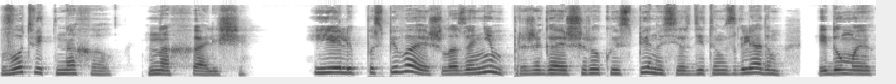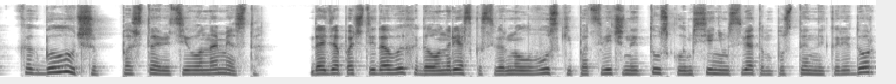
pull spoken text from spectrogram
Вот ведь нахал, нахалище. Еле поспевая шла за ним, прожигая широкую спину сердитым взглядом и думая, как бы лучше поставить его на место. Дойдя почти до выхода, он резко свернул в узкий, подсвеченный тусклым синим светом пустынный коридор,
